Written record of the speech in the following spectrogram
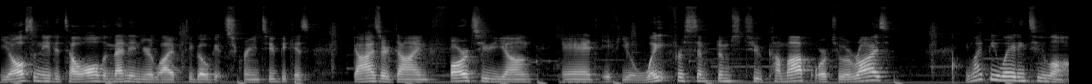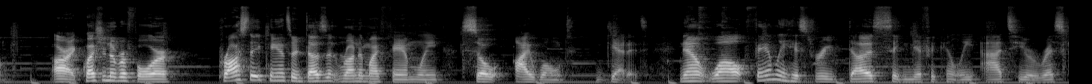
You also need to tell all the men in your life to go get screened too because guys are dying far too young and if you wait for symptoms to come up or to arise, you might be waiting too long. All right, question number four. Prostate cancer doesn't run in my family, so I won't get it. Now, while family history does significantly add to your risk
